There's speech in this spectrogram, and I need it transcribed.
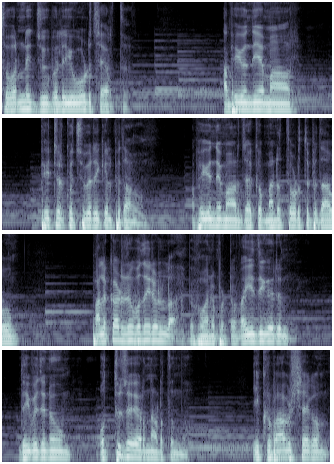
സുവർണ ജൂബിലിയോട് ചേർത്ത് അഭിയുന്യമാർ പീറ്റർ കൊച്ചുവരിക്കൽ പിതാവും അഭിയുന്യമാർ ജാക്കബ് മനത്തോടത്ത് പിതാവും പാലക്കാട് രൂപതയിലുള്ള ബഹുമാനപ്പെട്ട വൈദികരും ദൈവജനവും ഒത്തുചേർന്ന് നടത്തുന്ന ഈ കൃപാഭിഷേകം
